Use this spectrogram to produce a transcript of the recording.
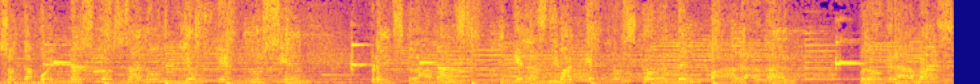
Son tan buenos los anuncios que tú siempre exclamas, qué lástima que los corten para dar programas.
